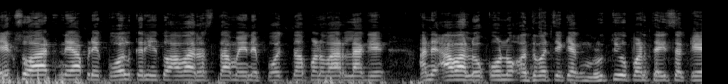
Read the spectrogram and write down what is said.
એકસો આઠને આપણે કોલ કરીએ તો આવા રસ્તામાં એને પહોંચતા પણ વાર લાગે અને આવા લોકોનો અધવચ્ચે ક્યાંક મૃત્યુ પણ થઈ શકે,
